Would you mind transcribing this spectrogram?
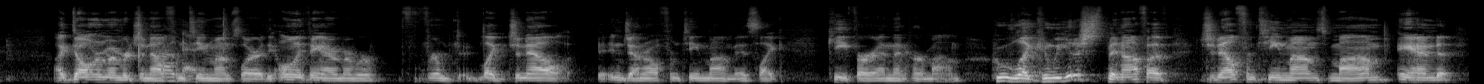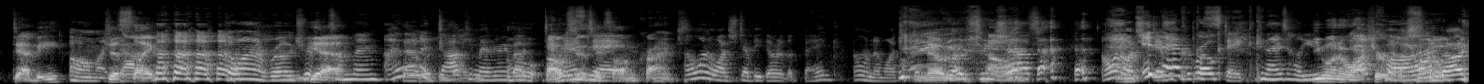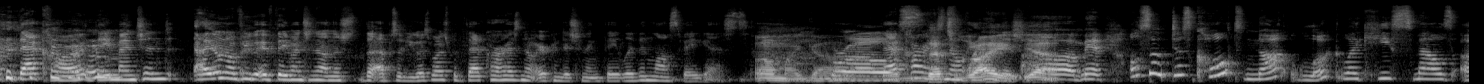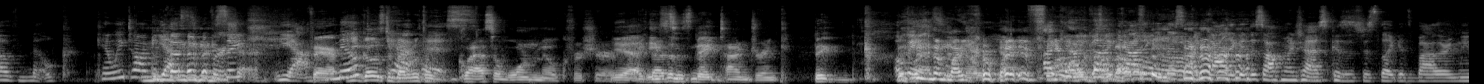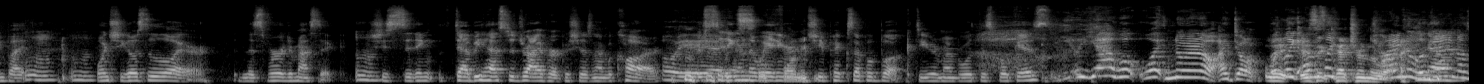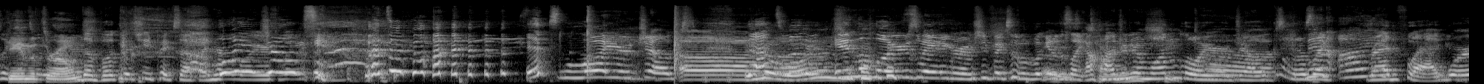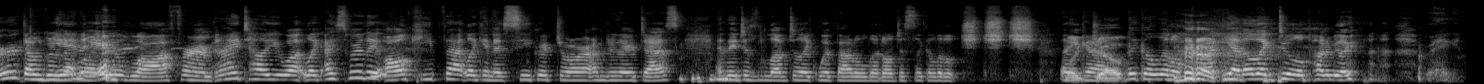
I don't remember Jenelle from Teen Mom's Lawyer. The only thing I remember from like Jenelle in general from Teen Mom is like Kieffer and then her mom. Who like? Can we get a spin off of Jenelle from Teen Mom's mom and Debbie? Oh my Just god! Just like Go on a road trip Yeah. or something. I That want a would be fun. documentary Oh, about I was gonna say Day. solving crimes. I want to watch Debbie go to the bank. I want to watch Debbie No, you grocery don't. shop. I want to watch Isn't Debbie that broke? a steak. Can I tell you? You wanna watch her car? That car they mentioned i don't know if you if they mentioned it on the, sh- the episode you guys watched but that car has no air conditioning they live in las vegas Oh my god. Gross. that car has That's no air right, conditioning yeah. Oh man. Also, does Colt not look like he smells of milk? Can we talk yeah about that for sure yeah Fair. Milk he goes to bed with piss. a glass of warm milk for sure. Yeah, like, he's that's a his big- nighttime drink. Big. Okay. In the microwave. I, he I, warms I gotta get this. I gotta get this off my chest because it's just like it's bothering me. But Mm-hmm, when she goes to the lawyer, and this is for her domestic, Mm. she's sitting. Debbie has to drive her because she doesn't have a car. Oh, yeah, They're yeah, sitting yeah. in the So waiting room, and she picks up a book. Do you remember what this book is? Yeah. What? What? No, no, no. I don't. But Wait, like, I is was it like Catcher in the trying Rye? to look No. at it, and I was like, Game of Thrones? The book that she picks up in her Lawyer lawyer's jokes. waiting- That's what it was. It's lawyer jokes. Oh. That's the what- lawyers? in the lawyer's waiting room, she picks up a book and it's like 101 lawyer Uh, jokes. And it was man, like I red flag. work Don't go to that in lawyer. a law firm, and I tell you what, like I swear they all keep that like in a secret drawer under their desk, and they just love to like whip out a little, just like a little, ch ch ch, like Like uh, joke? like a little, yeah, they'll like do a little pun and be like, Reagan.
